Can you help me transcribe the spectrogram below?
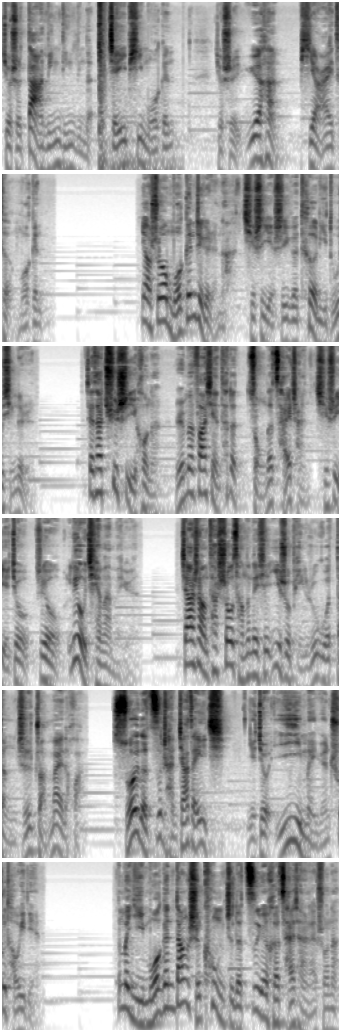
就是大名鼎鼎的 J.P. 摩根，就是约翰·皮尔埃特·摩根。要说摩根这个人呢，其实也是一个特立独行的人。在他去世以后呢，人们发现他的总的财产其实也就只有六千万美元，加上他收藏的那些艺术品，如果等值转卖的话，所有的资产加在一起也就一亿美元出头一点。那么以摩根当时控制的资源和财产来说呢，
